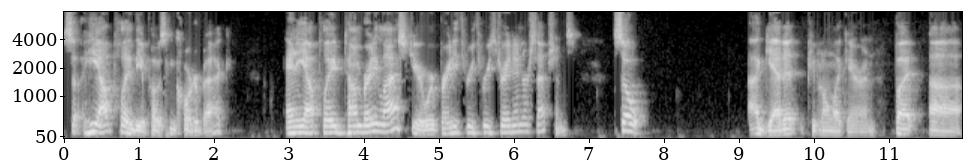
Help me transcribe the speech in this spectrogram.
so he outplayed the opposing quarterback, and he outplayed Tom Brady last year, where Brady threw three straight interceptions. So I get it. People don't like Aaron, but uh,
